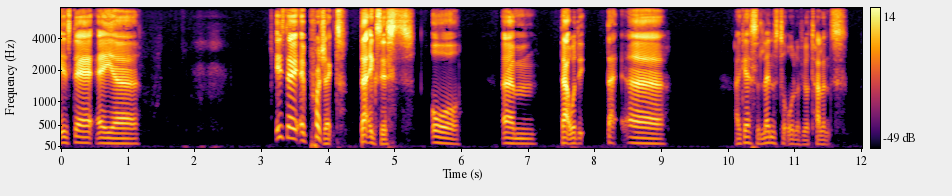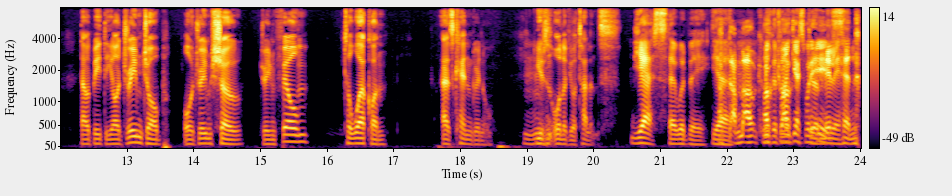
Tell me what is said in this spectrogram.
is there a uh, is there a project that exists or um that would that uh I guess lends to all of your talents that would be the, your dream job or dream show, dream film to work on as Ken Grinnell, Mm-hmm. using all of your talents? Yes, there would be. Yeah. I'm- I'm- can we try and guess what do it a is? Million.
